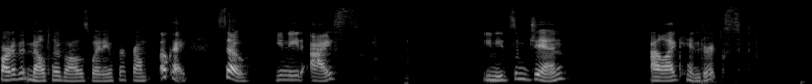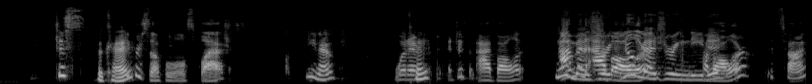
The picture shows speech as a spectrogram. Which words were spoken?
Part of it melted while I was waiting for crumb. Okay, so you need ice. You need some gin. I like Hendrick's. Just Okay. give yourself a little splash. You know, whatever. Okay. Just eyeball it. No I'm an measuring. No measuring needed. Eyeballer. It's fine.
